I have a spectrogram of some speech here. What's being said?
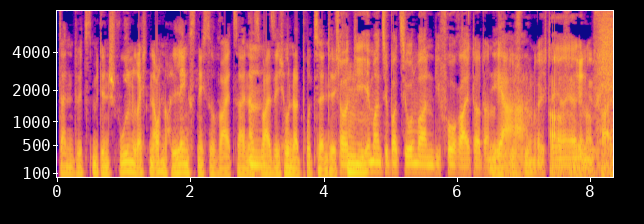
dann wird es mit den Schwulenrechten auch noch längst nicht so weit sein. Das Mhm. weiß ich hundertprozentig. Ja, die Emanzipation waren die Vorreiter dann für die Ja, Schwulenrechte. auf Ja, ja, jeden genau. Fall.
